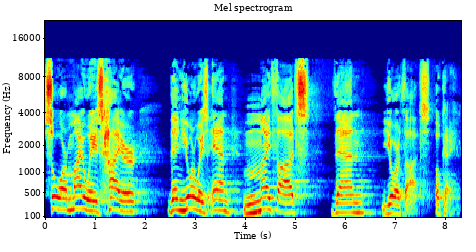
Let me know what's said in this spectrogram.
so are my ways higher than your ways, and my thoughts than your thoughts. Okay.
